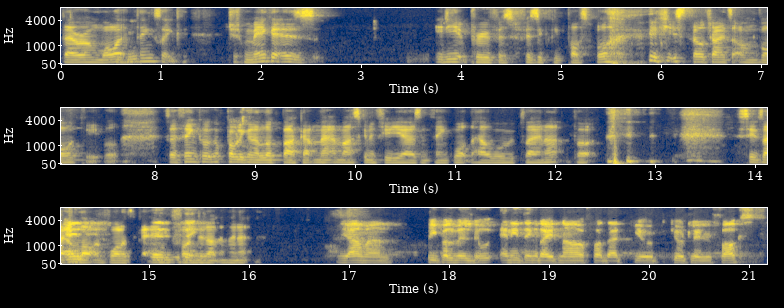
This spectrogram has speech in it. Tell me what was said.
their own wallet mm-hmm. and things like just make it as idiot proof as physically possible if you're still trying to onboard people. So I think we're probably going to look back at MetaMask in a few years and think, what the hell were we playing at? But seems like and, a lot of wallets getting funded at the minute. Yeah, man. People will do anything right now for that cute, cute little fox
